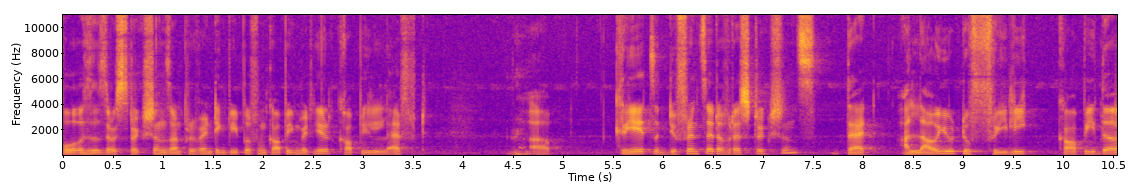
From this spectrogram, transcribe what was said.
poses restrictions on preventing people from copying material copyleft uh, creates a different set of restrictions that allow you to freely copy the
